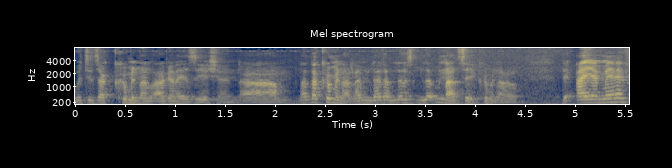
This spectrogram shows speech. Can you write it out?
which is a criminal organization, um, not a criminal, let me, let, let, let me not say criminal. The IMF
